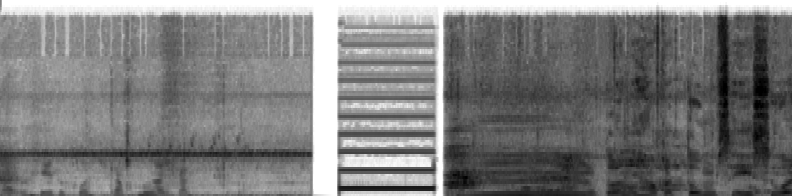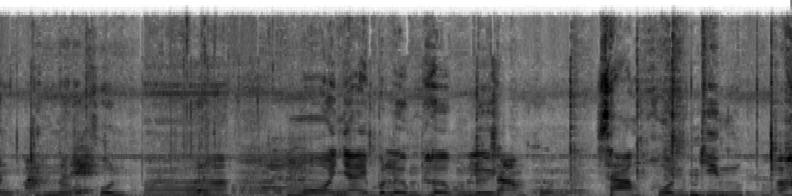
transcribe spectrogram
ไปโอเคทุกคนกลับเหมือนกัน อืมตอนนี้เขาก็ต้มเสส่วนกินเนาะทุกคนป้าหมอใหญ่บ่เริ่มเทิมเลยสามคน สามคนกินป้า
